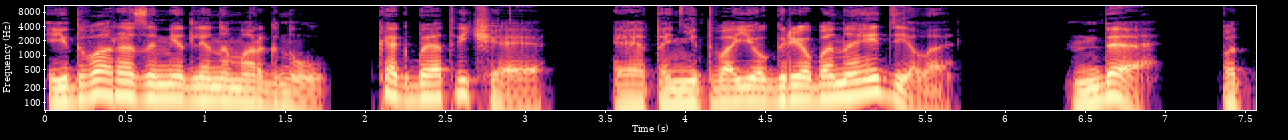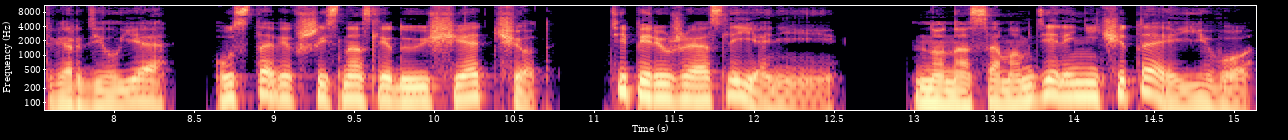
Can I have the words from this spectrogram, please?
и два раза медленно моргнул, как бы отвечая, «Это не твое гребаное дело». «Да», — подтвердил я, уставившись на следующий отчет, теперь уже о слиянии, но на самом деле не читая его.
